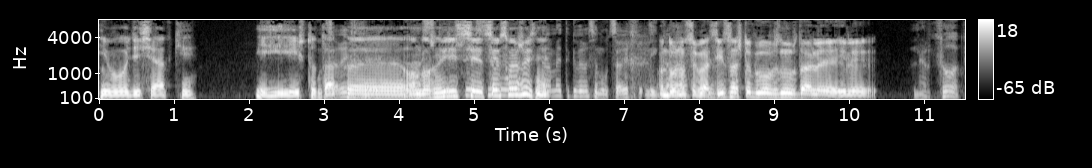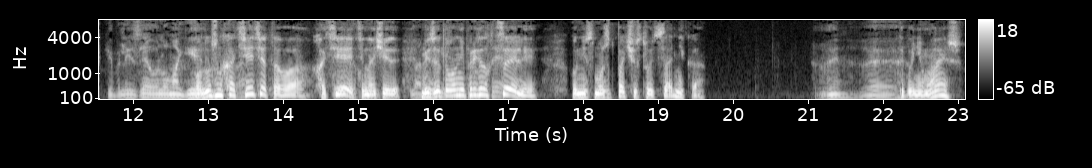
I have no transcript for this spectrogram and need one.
его десятки, и что так э, он должен видеть цель своей жизни. Он должен согласиться, чтобы его взнуздали, или он должен хотеть этого, хотеть, иначе без этого он не придет к цели. Он не сможет почувствовать всадника. Ты понимаешь?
